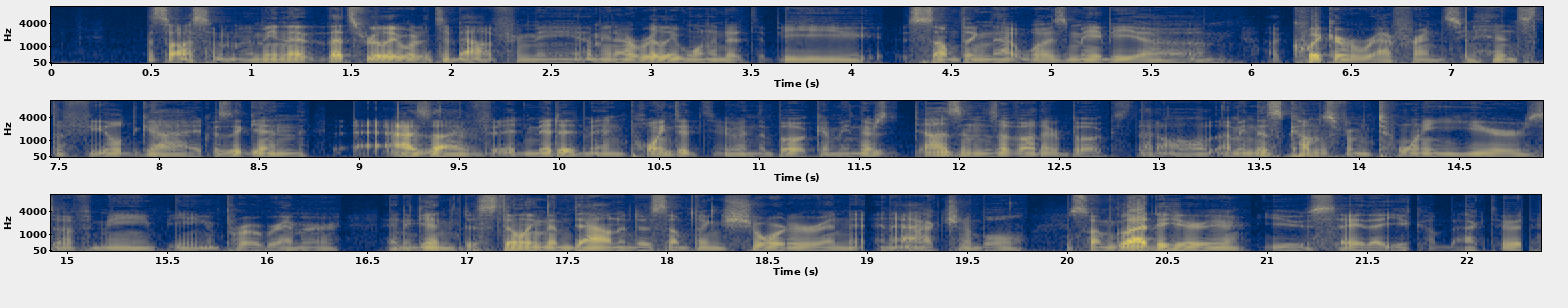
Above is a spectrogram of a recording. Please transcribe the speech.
That's awesome. I mean, that, that's really what it's about for me. I mean, I really wanted it to be something that was maybe a, a quicker reference, and hence the field guide. Because again, as I've admitted and pointed to in the book, I mean, there's dozens of other books that all, I mean, this comes from 20 years of me being a programmer. And again, distilling them down into something shorter and, and actionable. So I'm glad to hear you say that you come back to it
